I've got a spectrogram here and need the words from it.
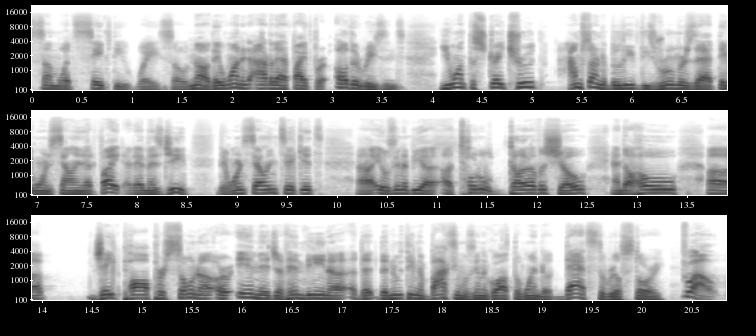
somewhat safety way. So no, they wanted out of that fight for other reasons. You want the straight truth? I'm starting to believe these rumors that they weren't selling that fight at MSG. They weren't selling tickets. Uh, it was going to be a, a total dud of a show, and the whole uh, Jake Paul persona or image of him being a the, the new thing of boxing was going to go out the window. That's the real story. Well,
